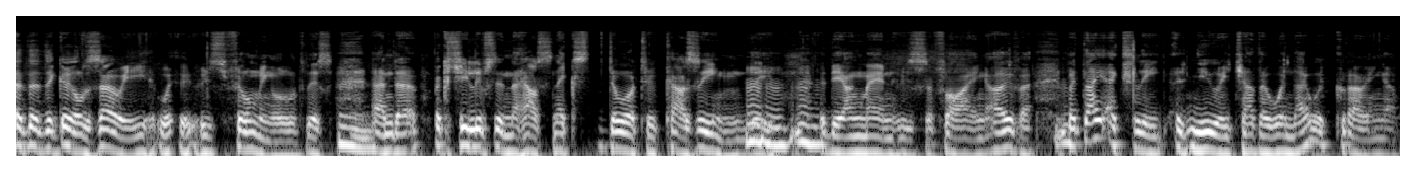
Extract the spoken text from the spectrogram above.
the the, girl Zoe, who's filming all of this, mm. and uh, because she lives in the house next door to Kazim, the, mm-hmm, mm-hmm. the young man who's uh, flying over. Mm. But they actually uh, knew each other when they were growing up.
